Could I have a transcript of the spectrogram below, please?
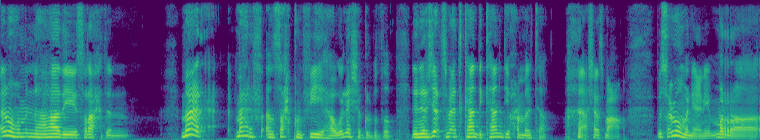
المهم إنها هذه صراحة ما ما أعرف أنصحكم فيها ولا إيش أقول بالضبط. لأني رجعت سمعت كاندي كاندي وحملتها عشان اسمعها بس عموما يعني مرة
